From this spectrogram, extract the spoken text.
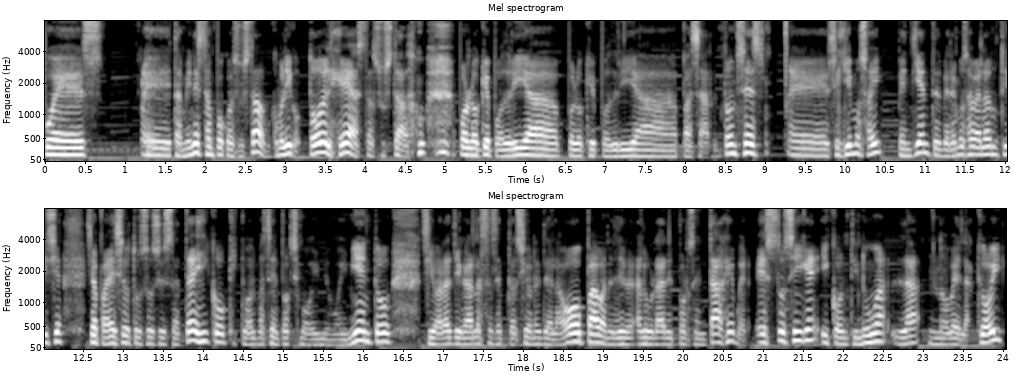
pues eh, también está un poco asustado. Como digo, todo el GEA está asustado por lo que podría, por lo que podría pasar. Entonces, eh, seguimos ahí pendientes, veremos a ver la noticia si aparece otro socio estratégico, que cuál va a ser el próximo movimiento, si van a llegar las aceptaciones de la OPA, van a, lograr el porcentaje. Bueno, esto sigue y continúa la novela, que hoy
